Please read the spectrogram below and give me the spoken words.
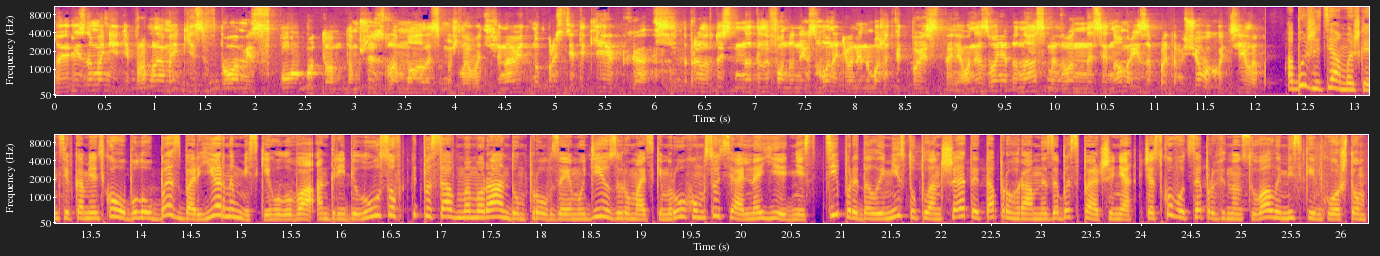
ну і різноманітні проблеми, якісь в домі з побутом, там щось зламалось, можливо, чи навіть ну прості такі, як, е, наприклад, хтось на телефон до них дзвонить, вони не можуть відповісти. Вони дзвонять до нас, ми дзвонимо на цей номер і запитуємо, що ви хотіли. Аби життя мешканців Кам'янського було безбар'єрним, міський голова Андрій Білоусов підписав меморандум про взаємодію з громадським рухом Соціальна єдність. Ті передали місту планшети та програмне забезпечення. Частково це профінансували міським коштом.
